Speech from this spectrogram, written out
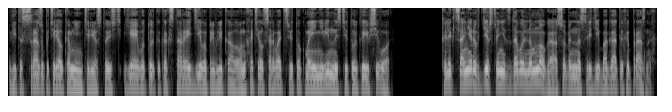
Витас сразу потерял ко мне интерес, то есть я его только как старая дева привлекала, он хотел сорвать цветок моей невинности только и всего. Коллекционеров девственниц довольно много, особенно среди богатых и праздных.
